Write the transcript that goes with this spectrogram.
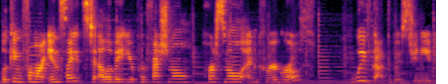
Looking for more insights to elevate your professional, personal, and career growth? We've got the boost you need.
